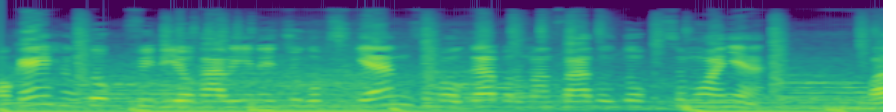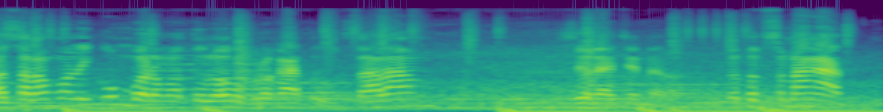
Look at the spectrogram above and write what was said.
Oke untuk video kali ini cukup sekian semoga bermanfaat untuk semuanya. Wassalamualaikum warahmatullahi wabarakatuh. Salam Zona Channel. Tetap semangat.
